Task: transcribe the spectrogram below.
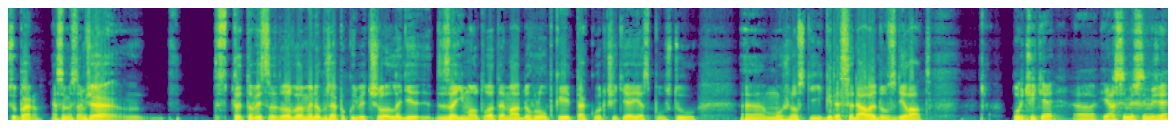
Super. Já si myslím, že jste to vysvětlil velmi dobře, pokud by čl- lidi zajímal tohle téma do hloubky, tak určitě je spoustu e, možností, kde se dále dozdělat. Určitě. Eh, já si myslím, že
